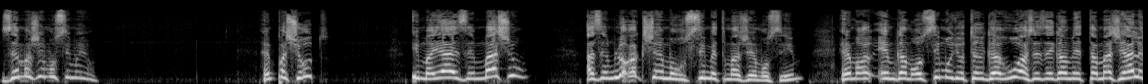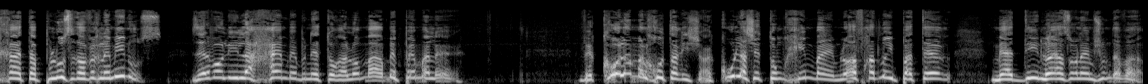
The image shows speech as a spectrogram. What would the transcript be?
זה מה שהם עושים היום. הם פשוט, אם היה איזה משהו, אז הם לא רק שהם הורסים את מה שהם עושים, הם, הם גם עושים עוד יותר גרוע, שזה גם את מה שהיה לך, את הפלוס, אתה הופך למינוס. זה לבוא להילחם בבני תורה, לומר בפה מלא. וכל המלכות הרשעה, כולה שתומכים בהם, לא אף אחד לא ייפטר מהדין, לא יעזור להם שום דבר.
